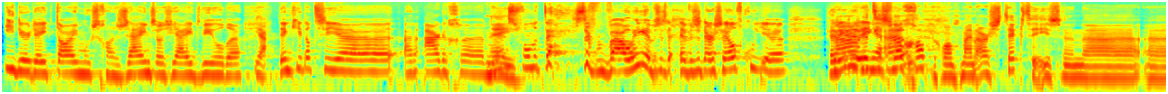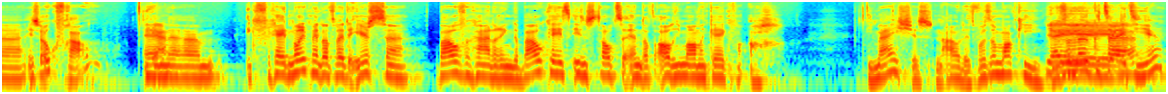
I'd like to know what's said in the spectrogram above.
Ieder detail moest gewoon zijn zoals jij het wilde. Ja. Denk je dat ze je uh, een aardige nee. mens vonden tijdens de verbouwing? Hebben ze, hebben ze daar zelf goede herinneringen nou, het is wel grappig, want mijn architecte is, een, uh, is ook vrouw. En ehm, ik vergeet nooit meer dat wij de eerste bouwvergadering de bouwkeet instapten... en dat al die mannen keken van, ach, die meisjes, nou, dit wordt een makkie. Ja, een leuke tijd hier.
